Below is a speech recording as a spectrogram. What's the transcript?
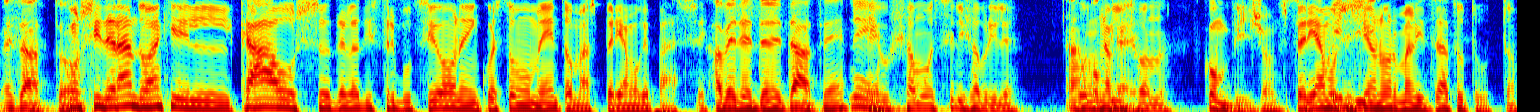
esatto. Considerando anche il caos della distribuzione in questo momento, ma speriamo che passi. Avete delle date? Noi sì. usciamo il 16 aprile ah, con okay. Vision. Con Vision. Speriamo Quindi... si sia normalizzato tutto,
